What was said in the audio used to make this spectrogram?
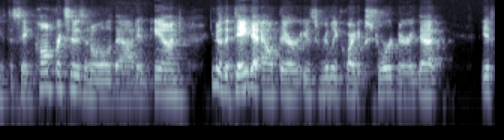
at the same conferences and all of that and and you know the data out there is really quite extraordinary that if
